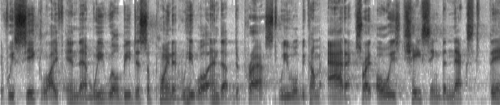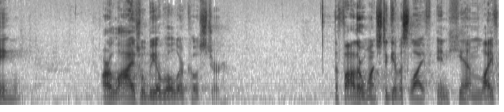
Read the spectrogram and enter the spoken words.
If we seek life in them, we will be disappointed. We will end up depressed. We will become addicts, right? Always chasing the next thing. Our lives will be a roller coaster. The Father wants to give us life in Him, life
